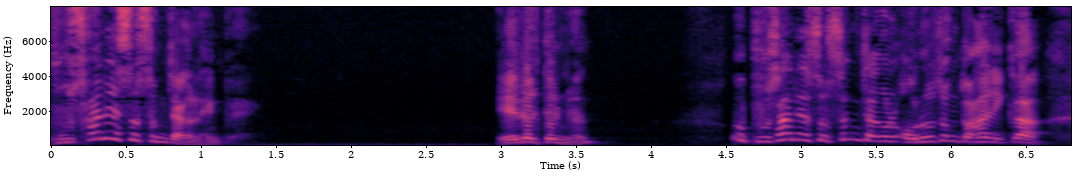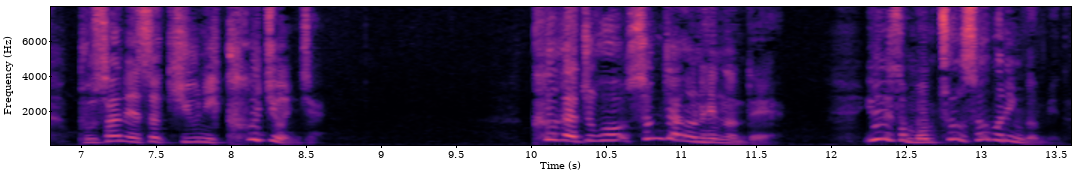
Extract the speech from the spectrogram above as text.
부산에서 성장을 한 거예요. 예를 들면 어, 부산에서 성장을 어느 정도 하니까 부산에서 기운이 크죠 이제 커가지고 성장을 했는데 여기서 멈춰 서버린 겁니다.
